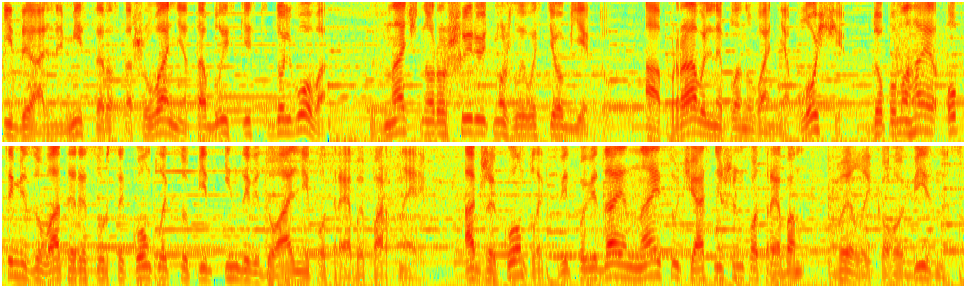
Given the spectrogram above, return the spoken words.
Ідеальне місце розташування та близькість до Львова значно розширюють можливості об'єкту, а правильне планування площі допомагає оптимізувати ресурси комплексу під індивідуальні потреби партнерів. Адже комплекс відповідає найсучаснішим потребам великого бізнесу.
